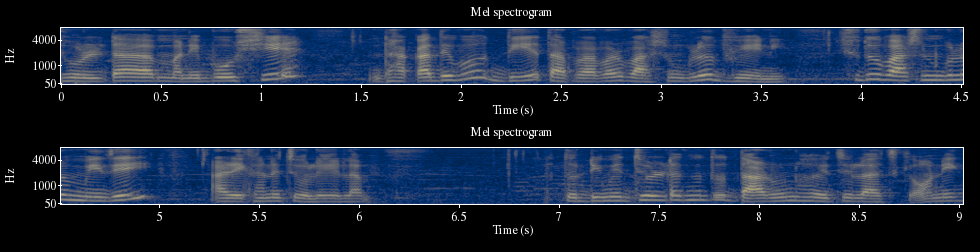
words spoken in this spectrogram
ঝোলটা মানে বসিয়ে ঢাকা দেবো, দিয়ে তারপর আবার বাসনগুলো ধুয়ে নিই। শুধু বাসনগুলো মেজেই আর এখানে চলে এলাম। তো ডিমের ঝোলটা কিন্তু দারুণ হয়েছিল আজকে, অনেক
